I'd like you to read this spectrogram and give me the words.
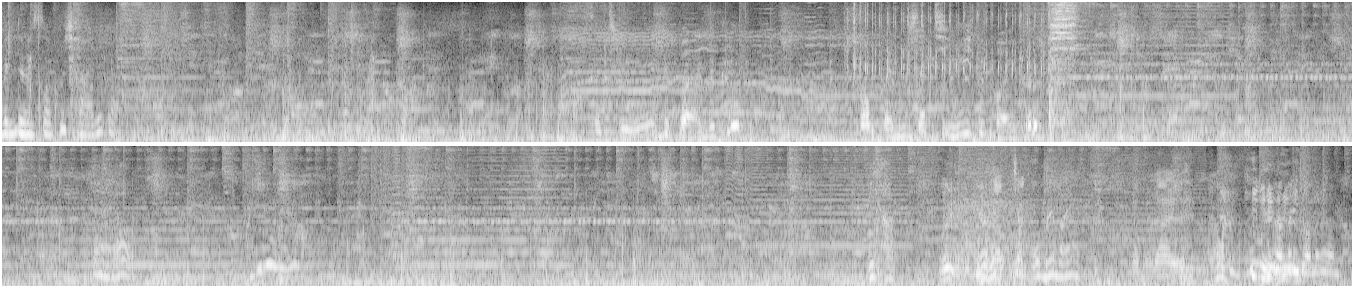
เป็นเดินโซนผู้ชายดีกว่าสักทีดีกว่านะครับต้องเป็นสักทีดีกว่าครับได้แล้วนี่ครับเฮ้ยเดี๋ยวจับผมได้ไหมจำไม่ได้เลยไม่ได้ก่อนไม่ได้ก่อน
